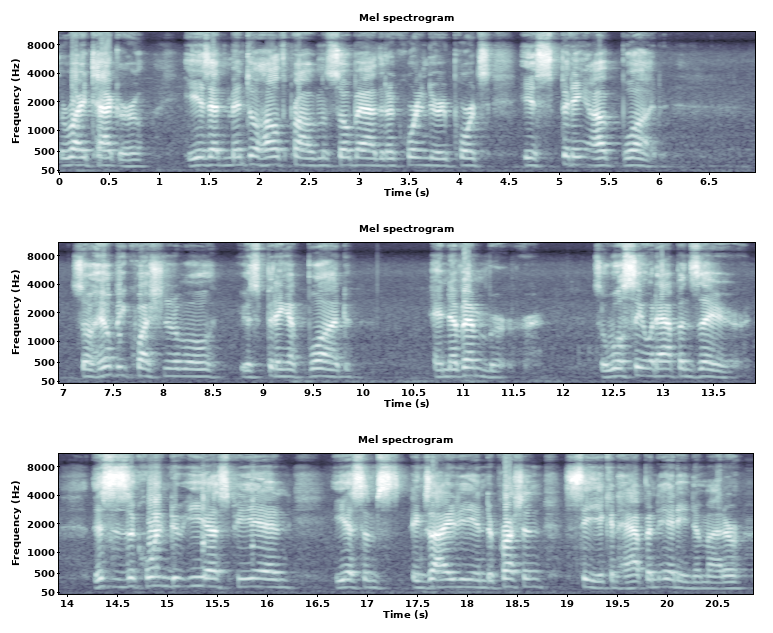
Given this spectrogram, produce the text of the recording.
the right tackle. He has had mental health problems so bad that, according to reports, he is spitting up blood. So he'll be questionable. He was spitting up blood in November. So we'll see what happens there. This is according to ESPN. Some anxiety and depression. See, it can happen to any, no matter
